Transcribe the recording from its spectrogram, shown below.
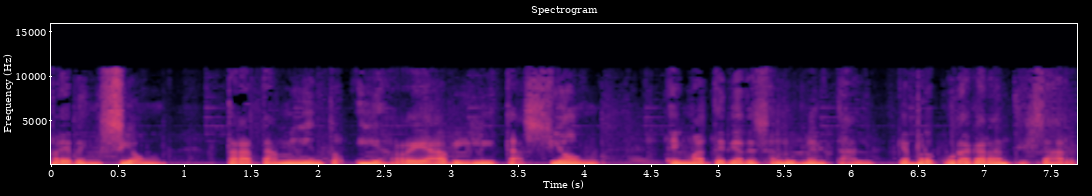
prevención, tratamiento y rehabilitación en materia de salud mental que procura garantizar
